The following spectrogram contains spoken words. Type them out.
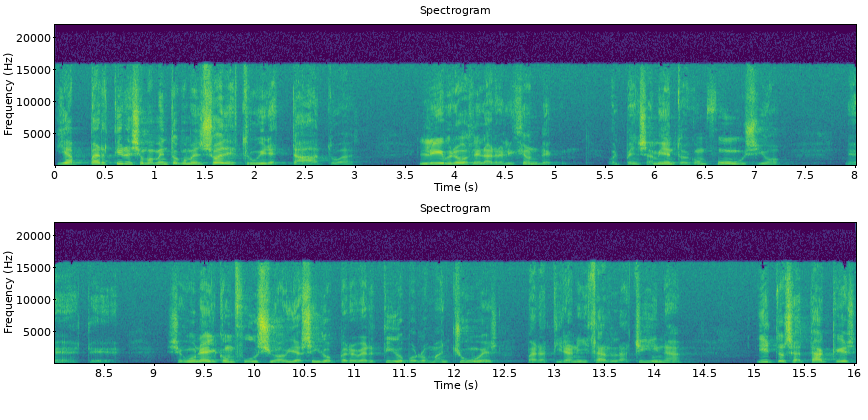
Y a partir de ese momento comenzó a destruir estatuas, libros de la religión de, o el pensamiento de Confucio. Este, según él, Confucio había sido pervertido por los manchúes para tiranizar la China. Y estos ataques,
